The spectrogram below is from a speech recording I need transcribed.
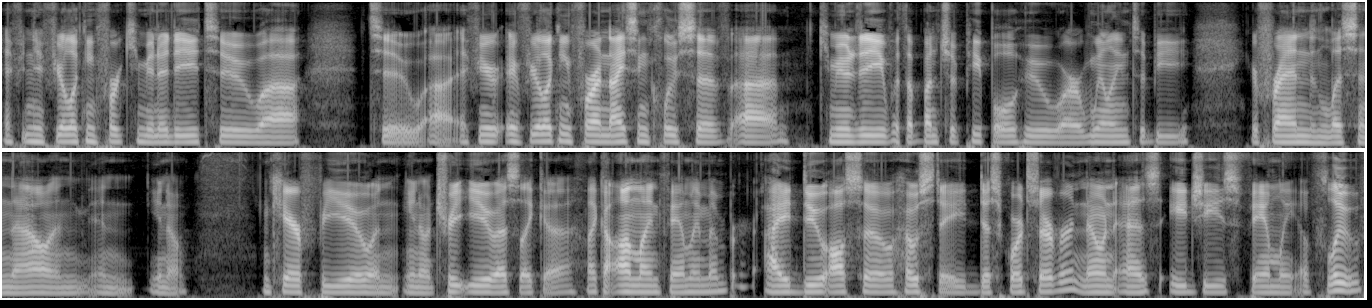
if if you're looking for community to uh to uh if you're if you're looking for a nice inclusive uh community with a bunch of people who are willing to be your friend and listen now and and you know and care for you and you know treat you as like a like an online family member. I do also host a Discord server known as AG's Family of Floof,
